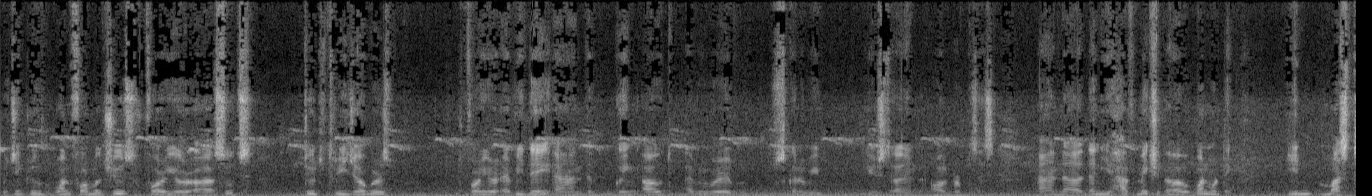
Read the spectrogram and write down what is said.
which include one formal shoes for your uh, suits two to three joggers for your everyday and going out everywhere it's gonna be used in all purposes. And uh, then you have make sure uh, one more thing. You must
